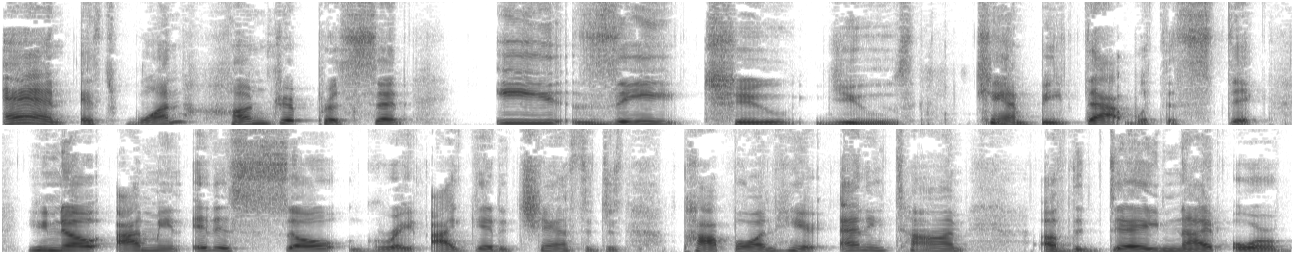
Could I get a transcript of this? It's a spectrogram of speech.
And it's 100% easy to use. Can't beat that with a stick. You know, I mean, it is so great. I get a chance to just pop on here anytime of the day, night, or,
